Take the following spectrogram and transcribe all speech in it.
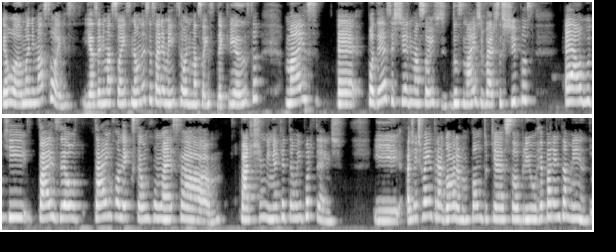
eu amo animações. E as animações não necessariamente são animações de criança, mas é, poder assistir animações dos mais diversos tipos é algo que faz eu estar tá em conexão com essa parte minha que é tão importante. E a gente vai entrar agora num ponto que é sobre o reparentamento.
